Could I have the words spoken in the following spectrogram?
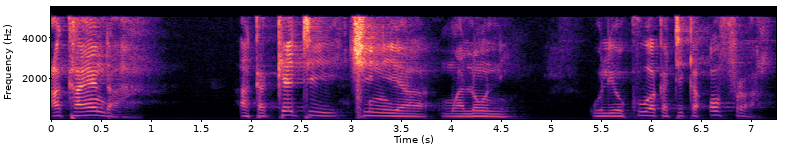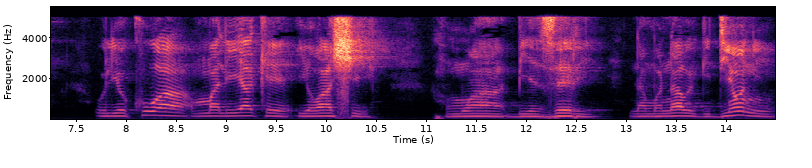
akaenda akaketi chini ya mwaloni uliokuwa katika ofra uliokuwa mali yake yoashi mwa biezeri na mwanawe gideoni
